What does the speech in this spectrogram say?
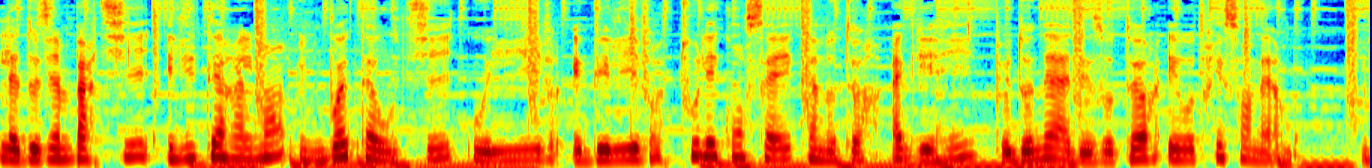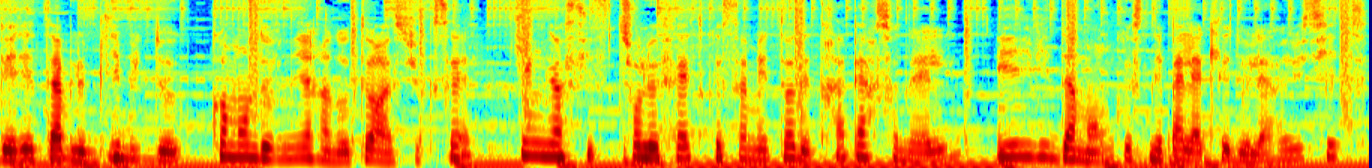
La deuxième partie est littéralement une boîte à outils où il livre et délivre tous les conseils qu'un auteur aguerri peut donner à des auteurs et autrices en herbe. Véritable bible de comment devenir un auteur à succès, King insiste sur le fait que sa méthode est très personnelle et évidemment que ce n'est pas la clé de la réussite,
